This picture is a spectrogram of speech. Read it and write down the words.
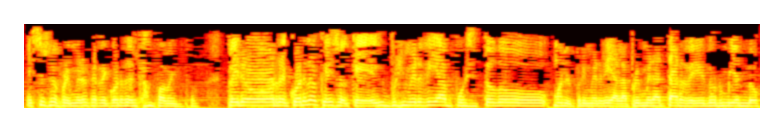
Eso es lo primero que recuerdo del campamento. Pero recuerdo que eso, que el primer día, pues todo, bueno, el primer día, la primera tarde durmiendo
